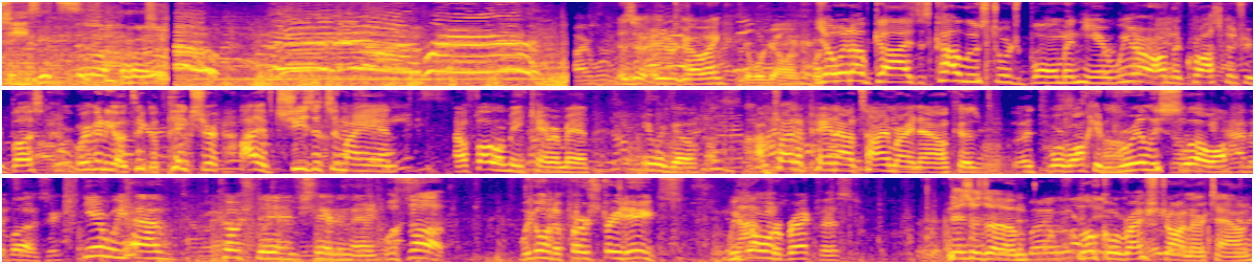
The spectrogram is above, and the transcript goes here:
Cheez-Its. Is it, is it going? Yeah, we're going. Yo, what up, guys? It's Kyle Lewis George Bowman here. We are on the cross country bus. We're gonna go take a picture. I have Cheez Its in my hand. Now, follow me, cameraman. Here we go. I'm trying to pan out time right now because we're walking really slow off the bus. Here we have Coach Dave standing there. What's up? We going to First Street Eats. We Not going for breakfast. This is a local restaurant in our town.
